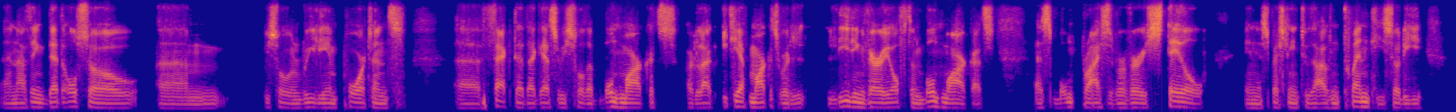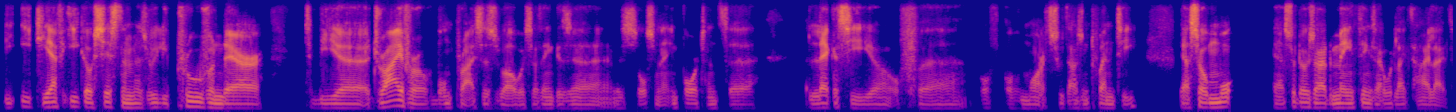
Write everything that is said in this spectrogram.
And I think that also um, we saw a really important uh, fact that I guess we saw that bond markets or like ETF markets were leading very often bond markets as bond prices were very stale in especially in 2020. So the the ETF ecosystem has really proven there to be a driver of bond prices as well, which I think is a, is also an important uh, legacy of, uh, of of March 2020. Yeah, so more. Yeah, so those are the main things I would like to highlight.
